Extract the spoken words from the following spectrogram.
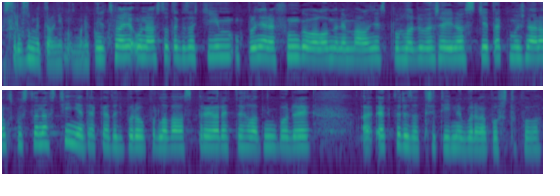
srozumitelně komunikovat. Nicméně u nás to tak zatím úplně nefungovalo, minimálně z pohledu veřejnosti, tak možná nám zkuste nastínit, jaké teď budou podle vás priority, hlavní body a jak tedy za tři týdny budeme postupovat.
